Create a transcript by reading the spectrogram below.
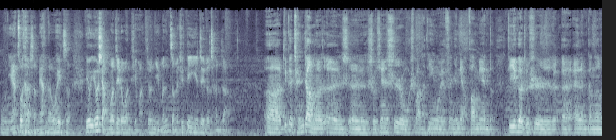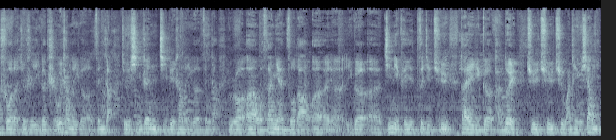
五年做到什么样的位置，有有想过这个问题吗？就是你们怎么去定义这个成长？呃，这个成长呢，嗯，是首先是我是把它定义为分成两方面的。第一个就是呃，Allen 刚刚说的，就是一个职位上的一个增长，就是行政级别上的一个增长。比如说，呃，我三年做到呃一个呃经理，可以自己去带一个团队，去去去完成一个项目，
